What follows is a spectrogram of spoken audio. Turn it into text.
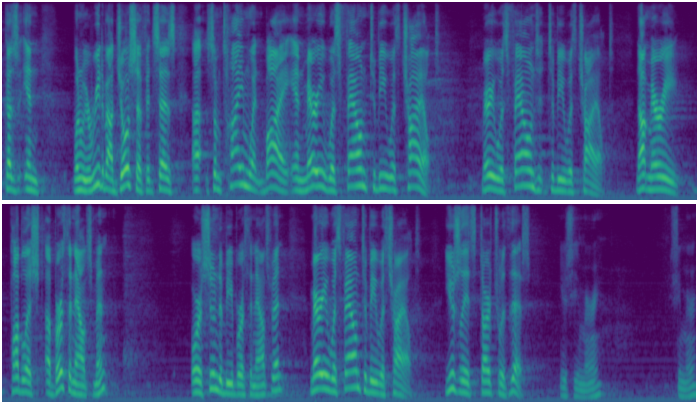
because in when we read about Joseph, it says uh, some time went by and Mary was found to be with child. Mary was found to be with child. Not Mary published a birth announcement or a soon to be birth announcement. Mary was found to be with child. Usually it starts with this You see Mary? You see Mary?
